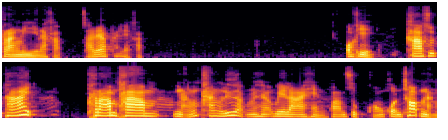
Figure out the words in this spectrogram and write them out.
ครั้งนี้นะครับสาระไปเลยครับ โอเค ข่าวสุดท้าย พรามไทม์หนังทางเลือกนะฮะเวลาแห่งความสุขของคนชอบหนัง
